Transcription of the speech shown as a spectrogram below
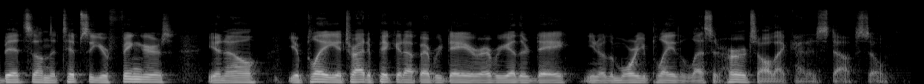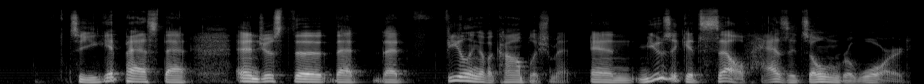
bits on the tips of your fingers. You know, you play, you try to pick it up every day or every other day. You know, the more you play, the less it hurts. All that kind of stuff. So, so you get past that, and just the that that feeling of accomplishment. And music itself has its own reward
